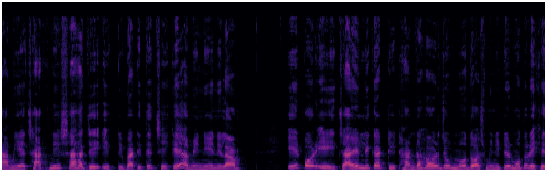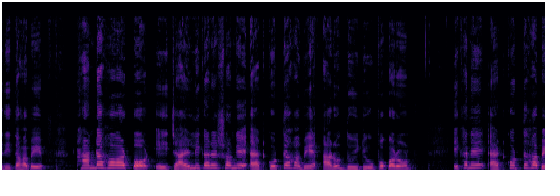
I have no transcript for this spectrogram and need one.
নামিয়ে ছাঁকনির সাহায্যে একটি বাটিতে ছেঁকে আমি নিয়ে নিলাম। এরপর এই চায়ের লিকারটি ঠান্ডা হওয়ার জন্য দশ মিনিটের মতো রেখে দিতে হবে। ঠান্ডা হওয়ার পর এই চায়ের লিকারের সঙ্গে অ্যাড করতে হবে আরও দুইটি উপকরণ। এখানে অ্যাড করতে হবে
